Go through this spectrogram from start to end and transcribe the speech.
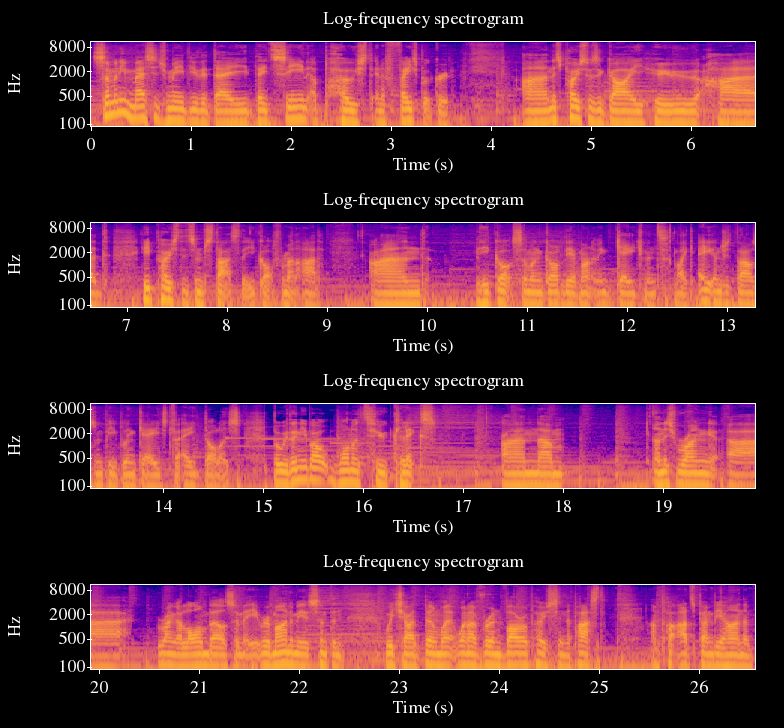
Somebody messaged me the other day, they'd seen a post in a Facebook group. And this post was a guy who had, he'd posted some stats that he got from an ad. And he got some ungodly amount of engagement, like 800,000 people engaged for $8. But with only about one or two clicks. And, um, and this rang, uh, rang alarm bells for me. It reminded me of something which I'd done when I've run viral posts in the past and put ad spend behind them.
